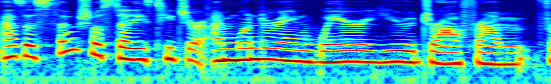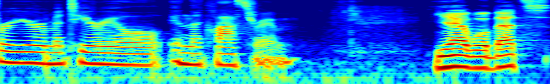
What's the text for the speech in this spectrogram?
As a social studies teacher, I'm wondering where you draw from for your material in the classroom. Yeah, well, that's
